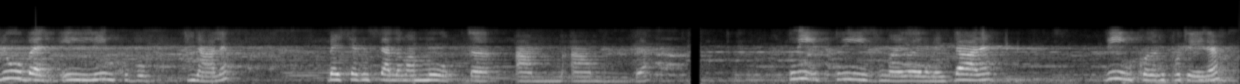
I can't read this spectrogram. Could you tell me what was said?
Jubel l'incubo finale bestia cristallo mammut am, ambra. Pri, prisma eroe elementare vincolo di potere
